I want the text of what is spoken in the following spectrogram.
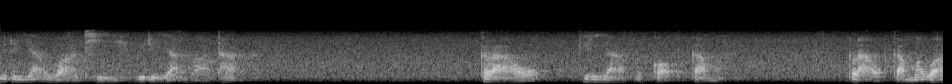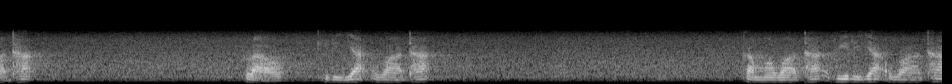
วิริยะวาที วิริยะวาทะ กล่าวกิริยาประกอบกรรม กล่าวกรรมวาทะ กล่าวกิริยะวาทะ กรรมวาทะ วิริยะวาทะ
